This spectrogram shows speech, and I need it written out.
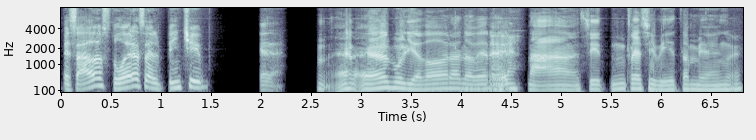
Pesados, tú eras el pinche. Era, el bulleador a la verga. Eh. Nah, sí, recibí también, güey.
